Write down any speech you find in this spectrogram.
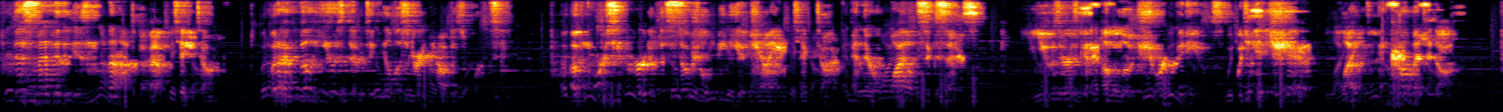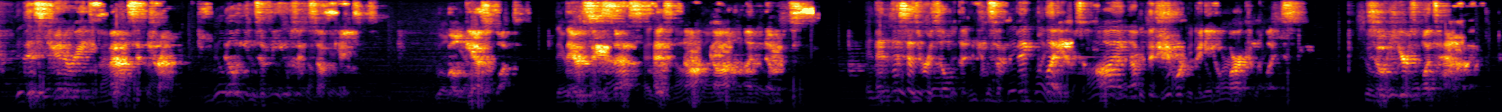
This method is not about TikTok, but I will use it to illustrate how this works. Of course, you've heard of the social media giant TikTok and their wild success. Users can upload short videos, which get shared, liked, and commented on. This generates massive traffic, millions of views in some cases. Well, guess what? Their success has not gone unnoticed and this has resulted in some big players eyeing up the short video marketplace. So here's what's happening.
